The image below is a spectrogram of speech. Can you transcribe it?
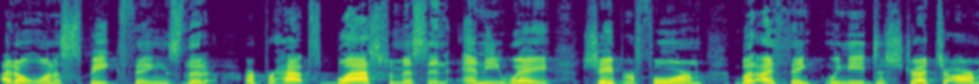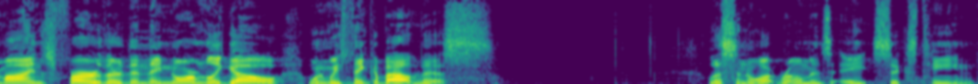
I don't want to speak things that are perhaps blasphemous in any way, shape, or form, but I think we need to stretch our minds further than they normally go when we think about this. Listen to what Romans 8 16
